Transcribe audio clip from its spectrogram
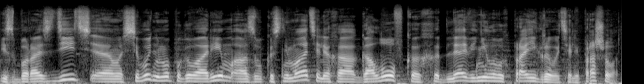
избороздить. Э, сегодня мы поговорим о звукоснимателях, о головках для виниловых проигрывателей. Прошу вас.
